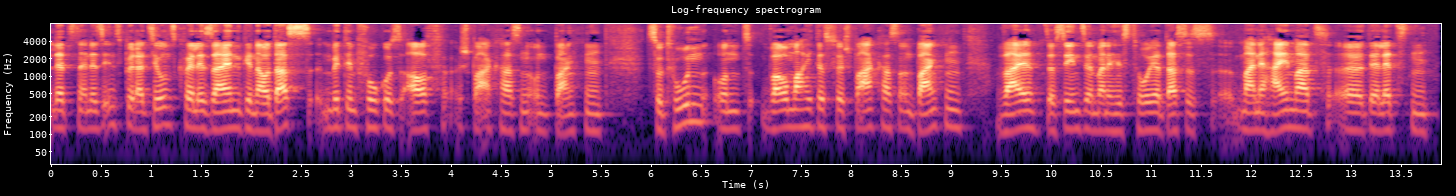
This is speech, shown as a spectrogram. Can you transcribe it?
letzten Endes Inspirationsquelle sein, genau das mit dem Fokus auf Sparkassen und Banken zu tun. Und warum mache ich das für Sparkassen und Banken? Weil, das sehen Sie in meiner Historie, das ist meine Heimat äh, der letzten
